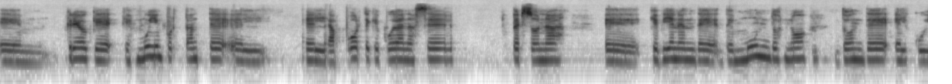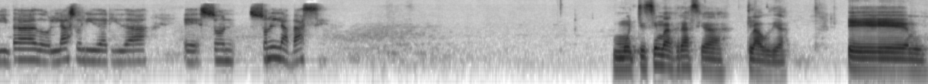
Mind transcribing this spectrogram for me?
Em, creo que, es muy importante el, el aporte que puedan hacer personas eh, que vienen de, mundos ¿no? donde el cuidado, la solidaridad eh, son, son la base. Muchísimas gracias, Claudia. Eh,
